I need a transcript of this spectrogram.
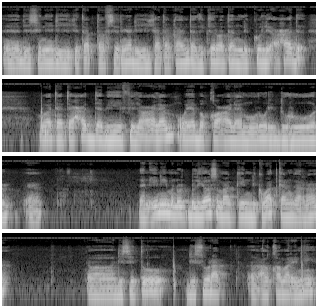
ya. di sini di kitab tafsirnya dikatakan tazkiratan likulli ahad wa tatahadda bihi fil alam wa yabqa ala mururi duhur ya. dan ini menurut beliau semakin dikuatkan karena uh, di situ di surat Al-Qamar ini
